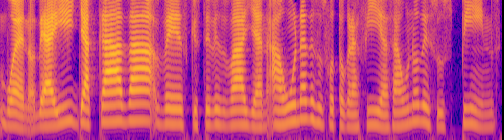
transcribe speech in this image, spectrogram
bueno, de ahí ya cada vez que ustedes vayan a una de sus fotografías, a uno de sus pins,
